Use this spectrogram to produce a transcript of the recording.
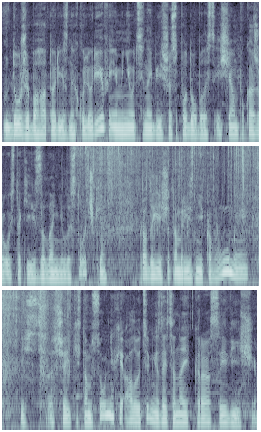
Дуже багато різних кольорів, і мені оці найбільше сподобались. І ще я вам покажу ось такі зелені листочки. Правда, є ще там різні кавуни, і ще якісь там соняхи, але оці, мені здається, найкрасивіші.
